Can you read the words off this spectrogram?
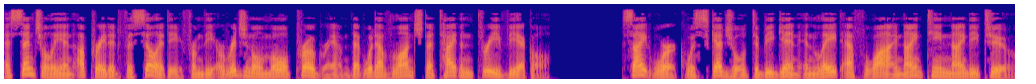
essentially an uprated facility from the original MOL program that would have launched a Titan III vehicle. Site work was scheduled to begin in late FY 1992,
